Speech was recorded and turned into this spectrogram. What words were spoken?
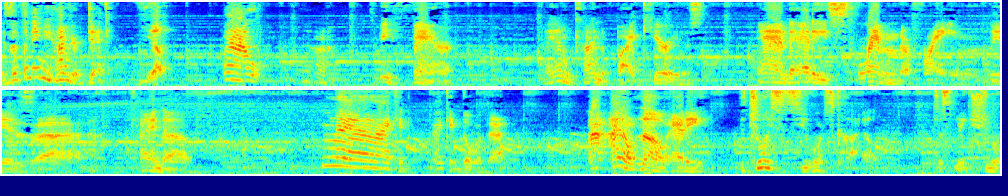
Is that the name you have your dick? Yep. Well, uh, to be fair, I am kind of bi-curious. And Eddie's slender frame is, uh, kind of... Nah, I could, I could go with that. I, I don't know, Eddie. The choice is yours, Kyle. Just make sure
